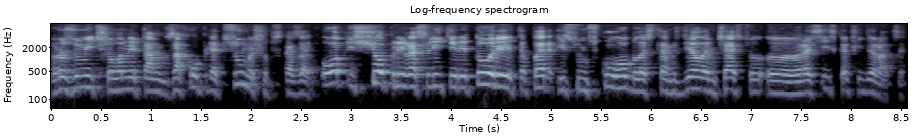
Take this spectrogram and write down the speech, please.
розуміти, що вони там захоплять суми, щоб сказати, от і що приросли території, тепер і Сумську область там зробимо частю е, Російської Федерації.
